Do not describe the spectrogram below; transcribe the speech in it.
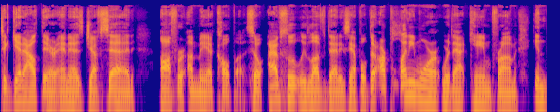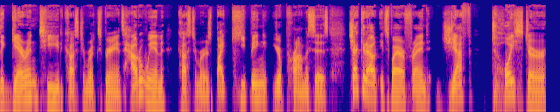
to get out there. And as Jeff said, offer a mea culpa. So I absolutely loved that example. There are plenty more where that came from in the guaranteed customer experience, how to win customers by keeping your promises. Check it out. It's by our friend Jeff Toister.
